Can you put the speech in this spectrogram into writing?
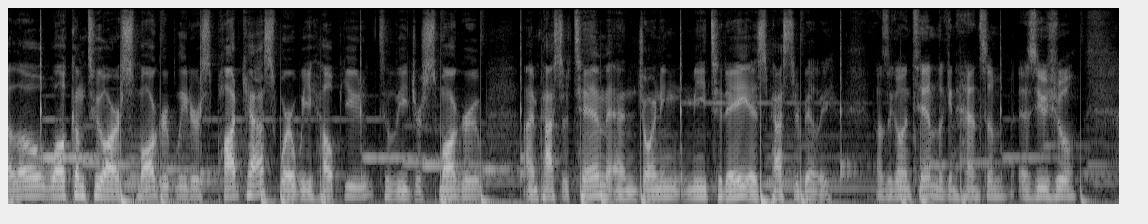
Hello, welcome to our Small Group Leaders podcast where we help you to lead your small group. I'm Pastor Tim, and joining me today is Pastor Billy. How's it going, Tim? Looking handsome as usual.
